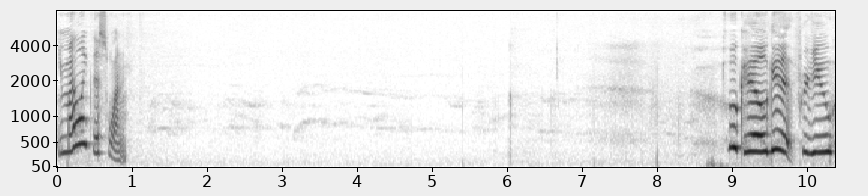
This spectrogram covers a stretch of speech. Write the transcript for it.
You might like this one. Okay, I'll get it for you.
